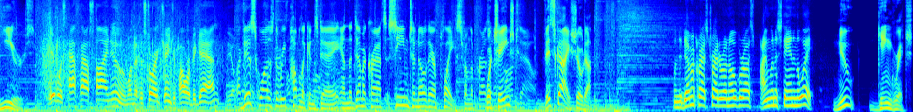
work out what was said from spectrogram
years. It was half past high noon when the historic change of power began. This was the Republicans' day, and the Democrats seemed to know their place from the president. What changed? This guy showed up. When the Democrats try to run over us, I'm going to stand in the way. Newt Gingrich,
